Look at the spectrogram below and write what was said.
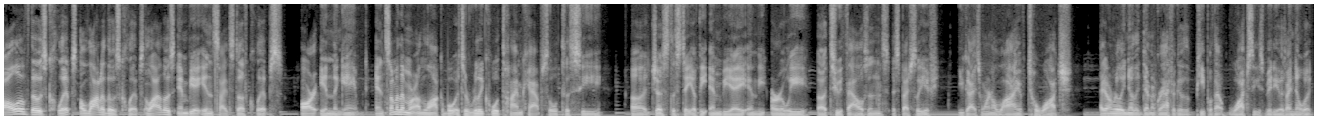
all of those clips, a lot of those clips, a lot of those NBA inside stuff clips are in the game. And some of them are unlockable. It's a really cool time capsule to see uh, just the state of the NBA in the early uh, 2000s, especially if you guys weren't alive to watch. I don't really know the demographic of the people that watch these videos. I know it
